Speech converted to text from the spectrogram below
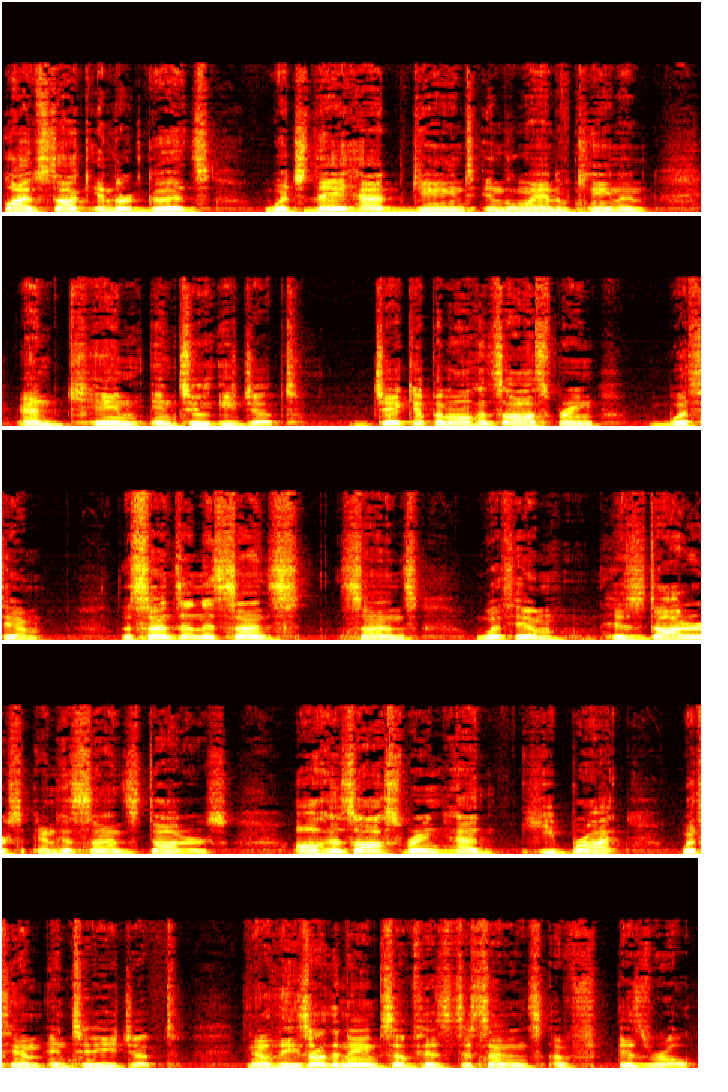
livestock and their goods, which they had gained in the land of Canaan and came into Egypt. Jacob and all his offspring with him, the sons and his sons' sons with him, his daughters and his sons' daughters. All his offspring had he brought with him into Egypt. Now these are the names of his descendants of Israel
